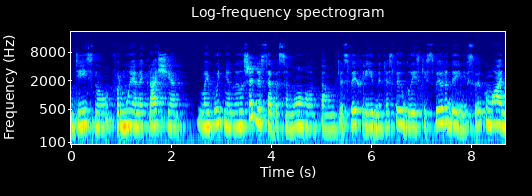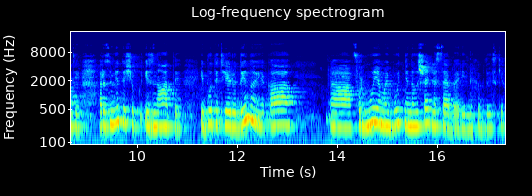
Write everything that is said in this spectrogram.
дійсно формує найкраще майбутнє не лише для себе самого, там, для своїх рідних, для своїх близьких, своїй родині, в своїй команді, а розуміти, щоб і знати, і бути тією людиною, яка формує майбутнє не лише для себе рідних і близьких,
